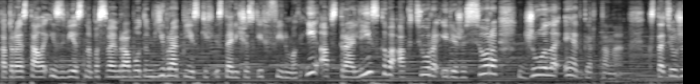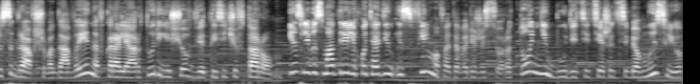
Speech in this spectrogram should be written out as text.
которая стала известна по своим работам в европейских исторических фильмах, и австралийского актера и режиссера Джоэла Эдгартона, кстати, уже сыгравшего Гавейна в «Короле Артуре» еще в 2002 Если вы смотрели хоть один из фильмов этого режиссера, то не будете тешить себя мыслью,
